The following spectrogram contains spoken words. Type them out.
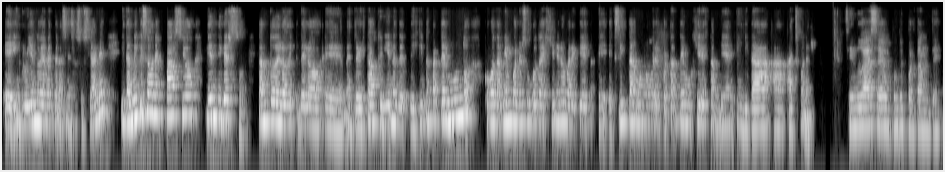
eh, incluyendo obviamente las ciencias sociales, y también que sea un espacio bien diverso, tanto de los, de los eh, entrevistados que vienen de, distintas partes del mundo, como también poner su cuota de género para que exista un número importante de mujeres también invitadas a, a exponer. Sin duda ese es un punto importante.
